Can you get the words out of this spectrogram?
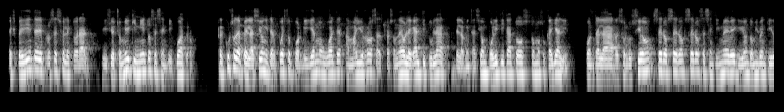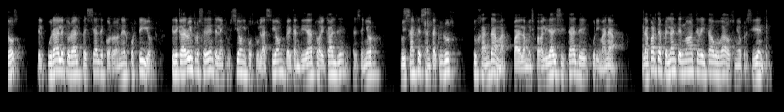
Expediente de proceso electoral, 18.564. Recurso de apelación interpuesto por Guillermo Walter Amayo Rosas, personero legal titular de la organización política Todos Somos Ucayali, contra la resolución 00069-2022 del Jurado Electoral Especial de Coronel Portillo, que declaró improcedente la inscripción y postulación del candidato alcalde, el señor Luis Ángel Santa Cruz Tujandama, para la Municipalidad Distrital de Curimaná. La parte apelante no ha acreditado abogado, señor presidente.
